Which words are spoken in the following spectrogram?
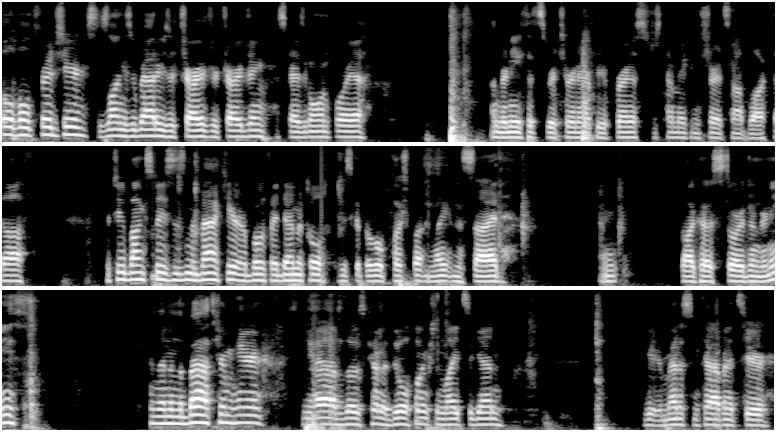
12 volt fridge here, so as long as your batteries are charged or charging, this guy's going for you. Underneath it's the return air for your furnace, just kind of making sure it's not blocked off. The two bunk spaces in the back here are both identical. You just get the little push button light in the side. Right. Doghouse storage underneath. And then in the bathroom here, you have those kind of dual function lights again. You get your medicine cabinets here.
